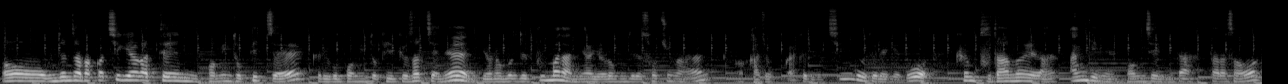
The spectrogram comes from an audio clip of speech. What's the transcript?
어, 운전자 바꿔치기와 같은 범인 도피죄 그리고 범인 도피 교사죄는 여러분들뿐만 아니라 여러분들의 소중한 어, 가족과 그리고 친구들에게도 큰 부담을 아- 안기는 범죄입니다. 따라서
